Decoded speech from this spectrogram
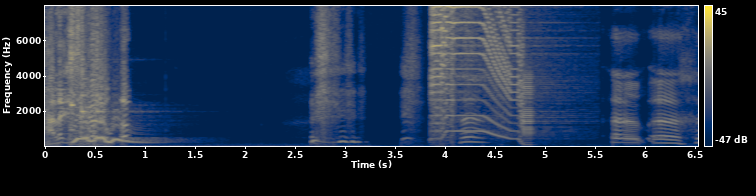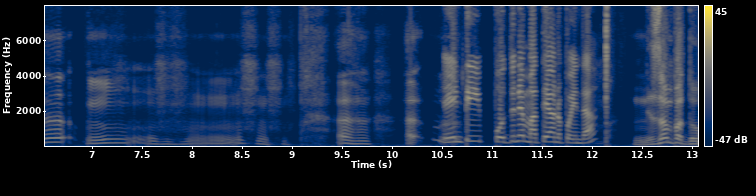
అలాగే ఏంటి పొద్దునే మత్తే ఏమైనా పోయిందా నిజం పద్దు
